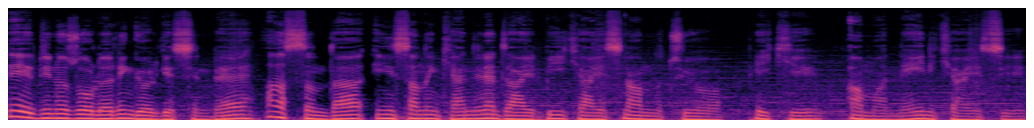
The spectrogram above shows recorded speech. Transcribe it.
dev dinozorların gölgesinde aslında insanın kendine dair bir hikayesini anlatıyor. Peki ama neyin hikayesi?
